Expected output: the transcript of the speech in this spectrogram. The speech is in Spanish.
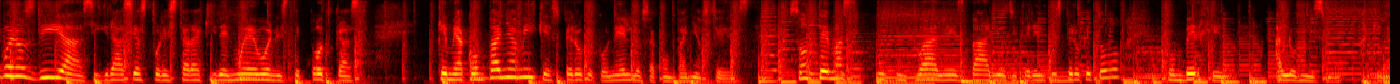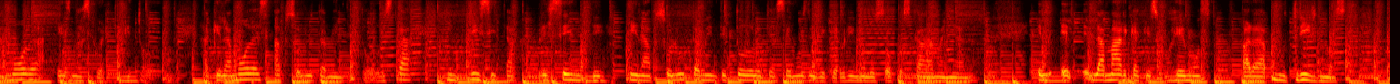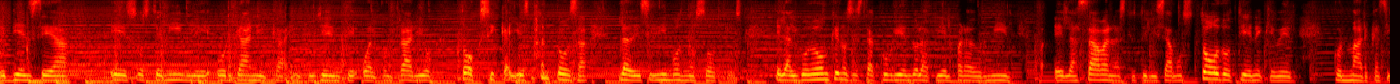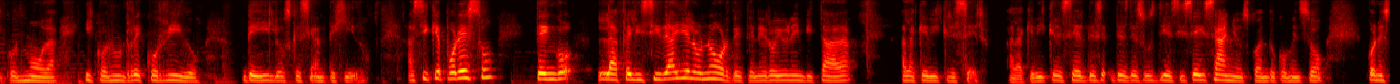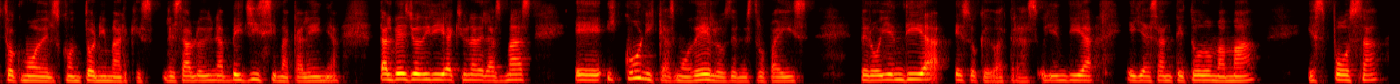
buenos días y gracias por estar aquí de nuevo en este podcast que me acompaña a mí, que espero que con él los acompañe a ustedes. Son temas muy puntuales, varios, diferentes, pero que todo convergen a lo mismo, a que la moda es más fuerte que todo, a que la moda es absolutamente todo, está implícita, presente en absolutamente todo lo que hacemos desde que abrimos los ojos cada mañana la marca que escogemos para nutrirnos, eh, bien sea eh, sostenible, orgánica, influyente o al contrario, tóxica y espantosa, la decidimos nosotros. El algodón que nos está cubriendo la piel para dormir, eh, las sábanas que utilizamos, todo tiene que ver con marcas y con moda y con un recorrido de hilos que se han tejido. Así que por eso tengo la felicidad y el honor de tener hoy una invitada a la que vi crecer a la que vi crecer desde sus 16 años cuando comenzó con Stock Models, con Tony Márquez. Les hablo de una bellísima caleña, tal vez yo diría que una de las más eh, icónicas modelos de nuestro país, pero hoy en día eso quedó atrás. Hoy en día ella es ante todo mamá, esposa,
